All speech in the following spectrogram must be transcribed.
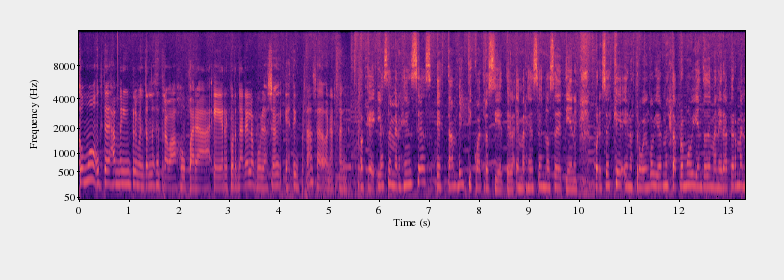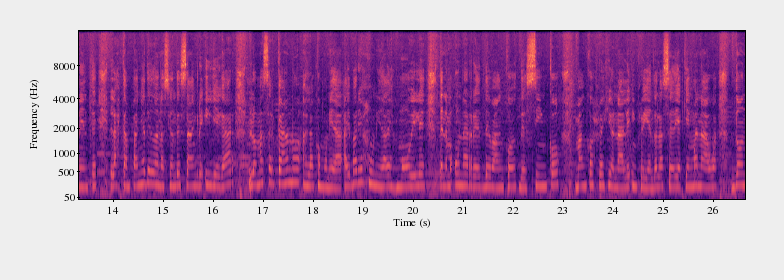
¿Cómo ustedes han venido implementando este trabajo para eh, recordarle a la población esta importancia de donar sangre? Ok, las emergencias están 24/7, las emergencias no se detienen. Por eso es que nuestro buen gobierno está promoviendo de manera permanente las campañas de donación de sangre y llegar lo más cercano a la comunidad. Hay varias unidades móviles, tenemos una red de bancos de cinco bancos regionales, incluyendo la sede aquí en Managua, donde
